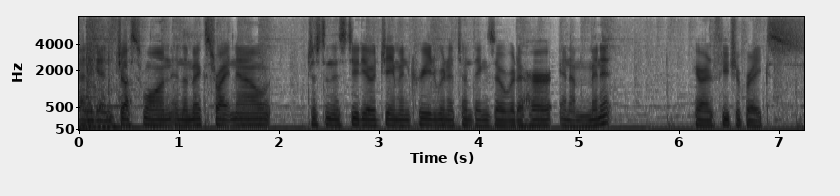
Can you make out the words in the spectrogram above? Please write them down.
And again, Jus Wan in the mix right now, just in the studio, Jamin Creed. We're going to turn things over to her in a minute here on Future Breaks.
